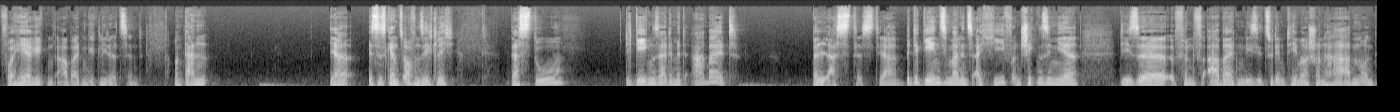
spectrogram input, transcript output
vorherigen Arbeiten gegliedert sind. Und dann, ja, ist es ganz offensichtlich, dass du die Gegenseite mit Arbeit belastest. Ja? Bitte gehen Sie mal ins Archiv und schicken Sie mir diese fünf Arbeiten, die Sie zu dem Thema schon haben und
